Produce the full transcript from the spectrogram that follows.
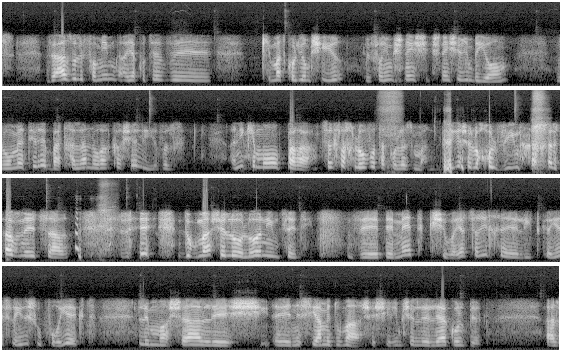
ואז הוא לפעמים היה כותב uh, כמעט כל יום שיר, לפעמים שני, שני שירים ביום, והוא אומר, תראה, בהתחלה נורא קשה לי, אבל אני כמו פרה, צריך לחלוב אותה כל הזמן. ברגע שלא חולבים, החלב נעצר. זה דוגמה שלו, לא אני המצאתי. ובאמת, כשהוא היה צריך uh, להתגייס לאיזשהו פרויקט, למשל ש... נסיעה מדומה, ששירים של לאה גולדברג. אז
